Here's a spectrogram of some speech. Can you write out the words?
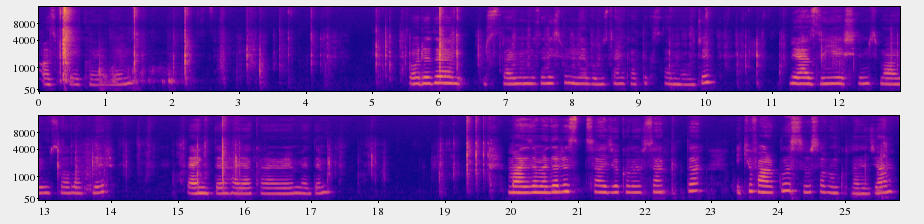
Az bir şey koyalım. Bu arada slime'ımızın ismi ne? Bunu sen kattık slime olacak. Biraz yeşilimsi mavimsi olabilir. Renkte hala karar veremedim. Malzemeleri sayacak olursak da iki farklı sıvı sabun kullanacağım.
